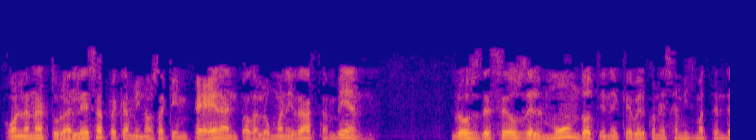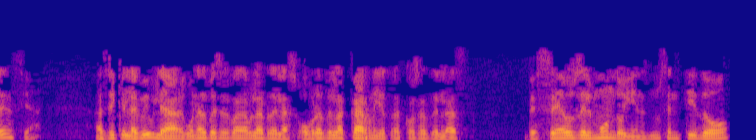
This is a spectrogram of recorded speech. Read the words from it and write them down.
con la naturaleza pecaminosa que impera en toda la humanidad también. Los deseos del mundo tienen que ver con esa misma tendencia. Así que la Biblia algunas veces va a hablar de las obras de la carne y otras cosas de los deseos del mundo y en un sentido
